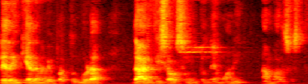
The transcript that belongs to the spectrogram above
లేదా ఇంకేదైనా విపత్తు కూడా దారి తీసే అవసరం ఉంటుందేమో అని నమ్మాల్సి వస్తుంది.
